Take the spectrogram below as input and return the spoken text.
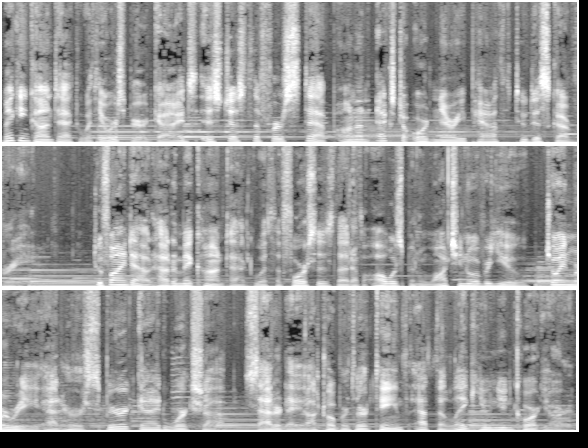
Making contact with your spirit guides is just the first step on an extraordinary path to discovery. To find out how to make contact with the forces that have always been watching over you, join Marie at her Spirit Guide Workshop, Saturday, October 13th at the Lake Union Courtyard.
